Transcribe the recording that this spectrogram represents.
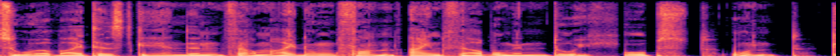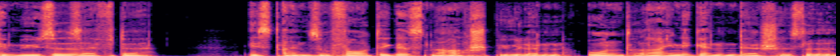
Zur weitestgehenden Vermeidung von Einfärbungen durch Obst und Gemüsesäfte ist ein sofortiges Nachspülen und Reinigen der Schüssel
